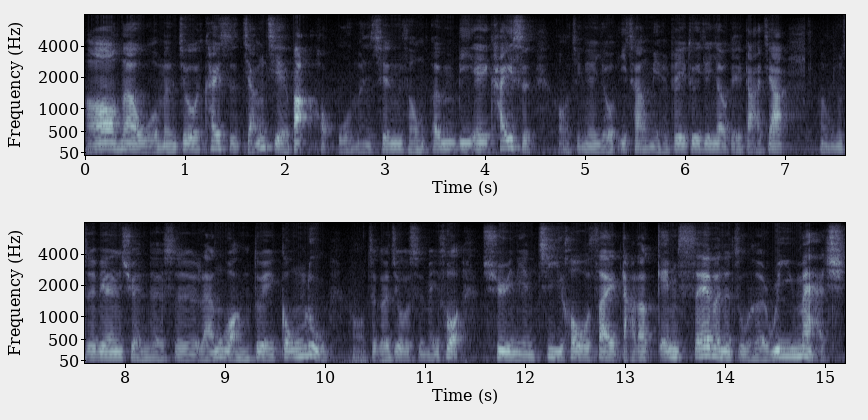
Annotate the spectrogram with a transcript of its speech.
好，那我们就开始讲解吧。好，我们先从 NBA 开始。哦，今天有一场免费推荐要给大家。我们这边选的是篮网对公路。哦，这个就是没错，去年季后赛打到 Game Seven 的组合 Rematch。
